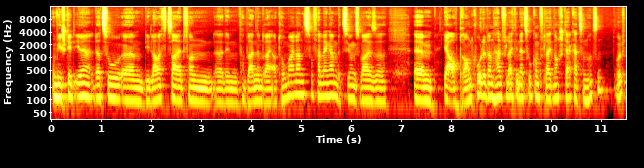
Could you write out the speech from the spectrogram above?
Und wie steht ihr dazu, ähm, die Laufzeit von äh, den verbleibenden drei Atomeilern zu verlängern, beziehungsweise ähm, ja auch Braunkohle dann halt vielleicht in der Zukunft vielleicht noch stärker zu nutzen? Ulf?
